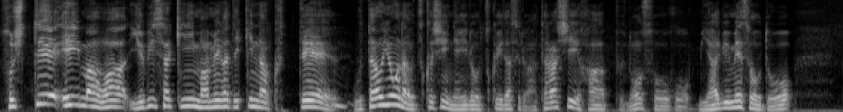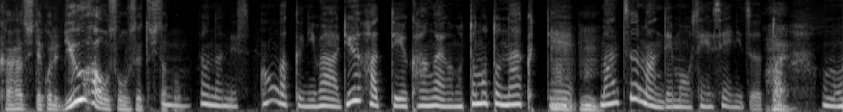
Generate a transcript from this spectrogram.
そしてエイマは指先に豆ができなくて、うん。歌うような美しい音色を作り出せる新しいハープの奏法みやびメソッドを開発してこれ流派を創設したと、うんそうなんです。音楽には流派っていう考えがもともとなくて、うんうん。マンツーマンでもう先生にずっと、はい、同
